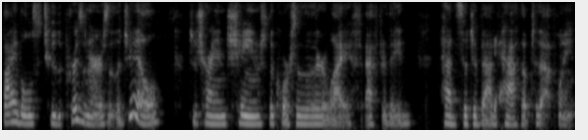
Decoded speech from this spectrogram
Bibles to the prisoners at the jail to try and change the course of their life after they'd had such a bad path up to that point.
